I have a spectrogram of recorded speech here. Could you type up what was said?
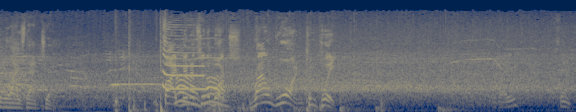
utilized that jab. Five Ah, minutes in the books. Round one complete. Daí, sempre.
